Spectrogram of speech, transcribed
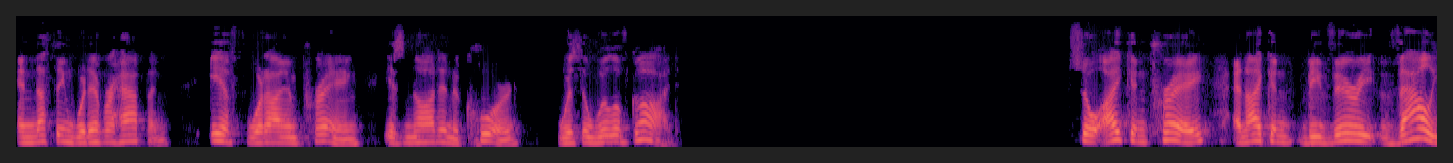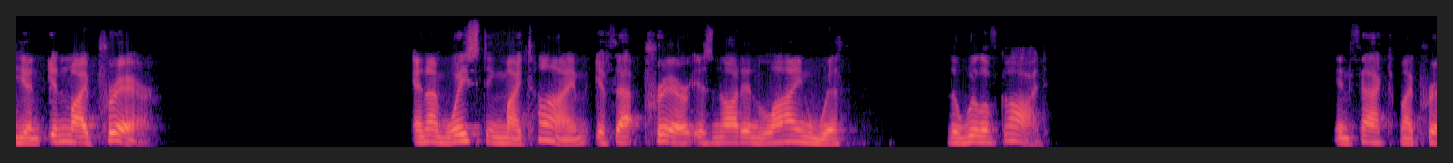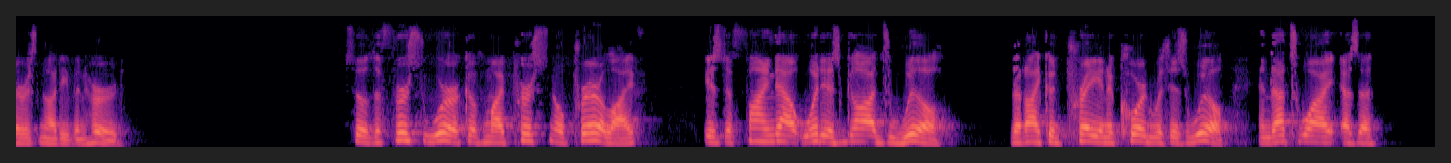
and nothing would ever happen if what I am praying is not in accord with the will of God. So I can pray and I can be very valiant in my prayer. And I'm wasting my time if that prayer is not in line with the will of God. In fact, my prayer is not even heard. So, the first work of my personal prayer life is to find out what is God's will that I could pray in accord with His will. And that's why, as a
